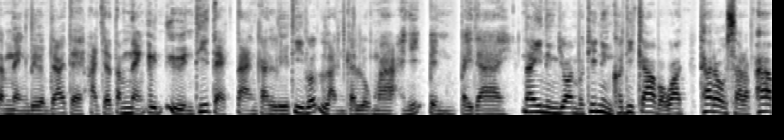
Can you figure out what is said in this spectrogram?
ตำแหน่งเดิมได้แต่อาจจะตำแหน่งอื่น ๆ ที่แตกต่างกันหรือที่ลดหลั่นกันลงมา อันนี้เป็นไปได้ ในหนึ่งยอห์นบทที่1ข้อที่ 9 บอกว่า ถ้าเราสารภาพ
